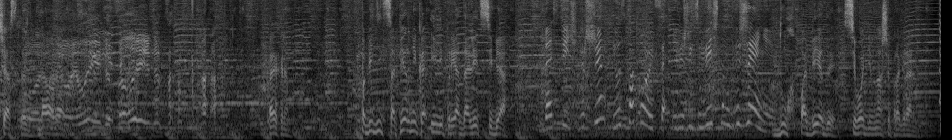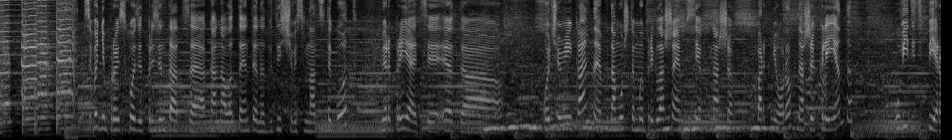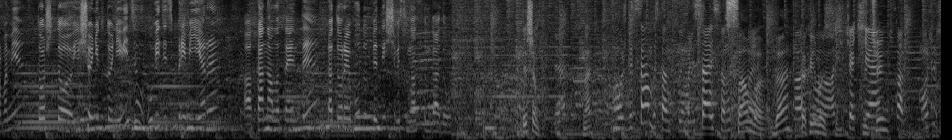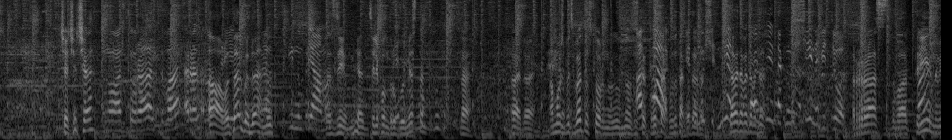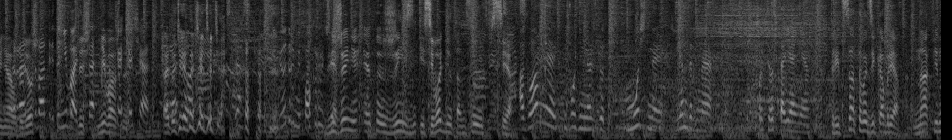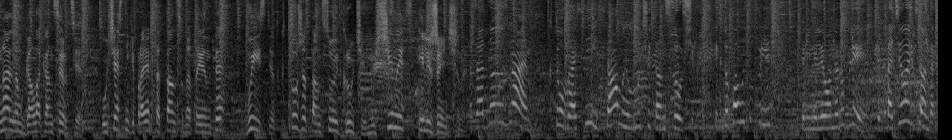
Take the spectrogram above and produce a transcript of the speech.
Сейчас, подожди. Давай, давай. Лыбится, лыбится. Поехали. Победить соперника или преодолеть себя. Достичь вершин и успокоиться, или жить в вечном движении. Дух победы сегодня в нашей программе. Сегодня происходит презентация канала ТНТ на 2018 год. Мероприятие это очень уникальное, потому что мы приглашаем всех наших партнеров, наших клиентов увидеть первыми то, что еще никто не видел, увидеть премьеры а, канала ТНТ, которые будут в 2018 году. Пишем? Да. Может быть, самбо станцуем или сальсу? ну, Самбо, да? Ну, а Как-нибудь? А ча-ча? Как, можешь? Ча-ча-ча? Ну а что, раз, два, раз, два, А, три. вот так вот, да? Ну, Спину прямо. Подожди, у меня телефон в другое место. Да. Давай, давай. А может быть в эту сторону? У нас А как-? Вот так, вот так, вот Это да. мужчина- Нет, Давай, давай, давай. подожди, так мужчина ведет. Раз, два, три, на меня вот Раз, идешь. два, три. Это не важно. Отлично, это не важно. Ча-ча-ча. А это Раз, ча- два, ча-ча-ча. три. Бедрами покруче. Движение – это жизнь, и сегодня танцуют все. А главное, сегодня нас ждет мощное гендерное противостояние. 30 декабря на финальном гала-концерте участники проекта «Танцы на ТНТ» выяснят, кто же танцует круче – мужчины или женщины. Заодно и узнаем, кто в России самый лучший танцовщик и кто получит приз – 3 миллиона рублей. Ты бы хотел, Александр?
